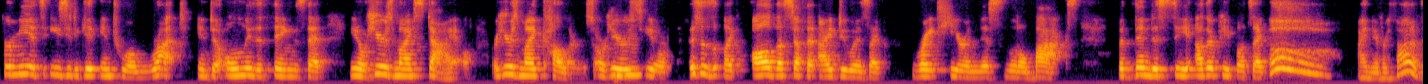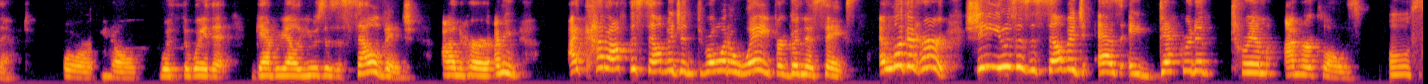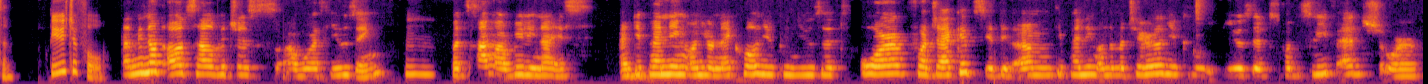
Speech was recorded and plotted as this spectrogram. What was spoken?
for me, it's easy to get into a rut into only the things that, you know, here's my style or here's my colors or here's, mm-hmm. you know, this is like all the stuff that I do is like right here in this little box. But then to see other people, it's like, oh, I never thought of that. Or, you know, with the way that Gabriele uses a selvage on her. I mean, I cut off the selvage and throw it away for goodness sakes. And look at her. She uses the selvage as a decorative trim on her clothes. Awesome. Beautiful. I mean, not all selvages are worth using, mm-hmm. but some are really nice. And depending on your neck hole, you can use it. Or for jackets, it, um, depending on the material, you can use it for the sleeve edge or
